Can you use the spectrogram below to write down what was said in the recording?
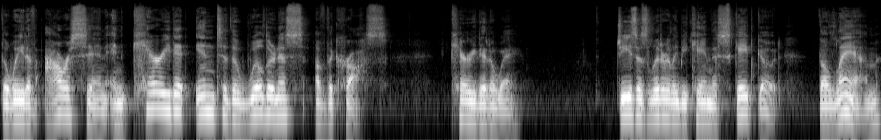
the weight of our sin and carried it into the wilderness of the cross, carried it away. Jesus literally became the scapegoat, the lamb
